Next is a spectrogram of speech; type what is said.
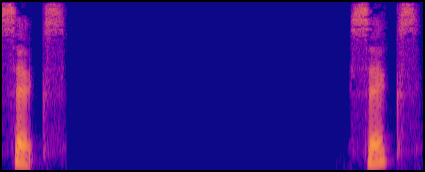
six, six,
